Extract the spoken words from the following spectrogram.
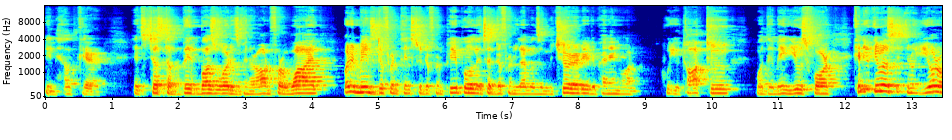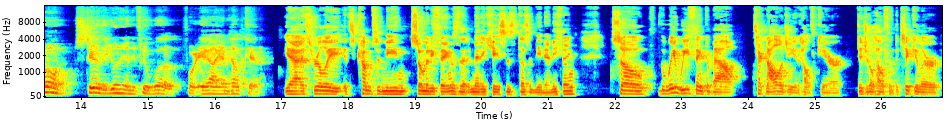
in healthcare? It's just a big buzzword. It's been around for a while, but it means different things to different people. It's at different levels of maturity depending on who you talk to, what they're being used for. Can you give us you know, your own state of the union, if you will, for AI and healthcare? Yeah, it's really it's come to mean so many things that in many cases it doesn't mean anything. So the way we think about technology in healthcare, digital health in particular,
